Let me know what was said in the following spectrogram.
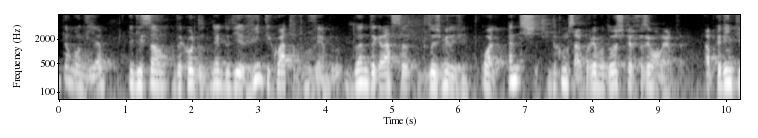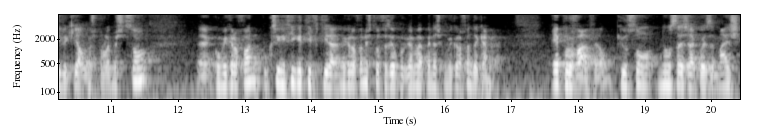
Então, bom dia. Edição da Cor do Dinheiro do dia 24 de novembro do ano da graça de 2020. Olha, antes de começar o programa de hoje, quero fazer um alerta. Há bocadinho tive aqui alguns problemas de som uh, com o microfone, o que significa que tive que tirar o microfone e estou a fazer o programa apenas com o microfone da câmara. É provável que o som não seja a coisa mais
